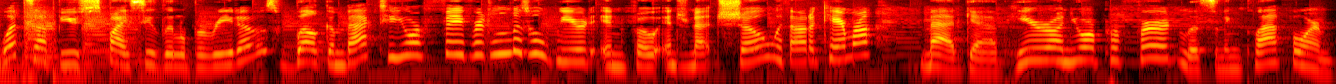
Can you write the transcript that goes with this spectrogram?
What's up, you spicy little burritos? Welcome back to your favorite little weird info internet show without a camera, Mad Gab, here on your preferred listening platform.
